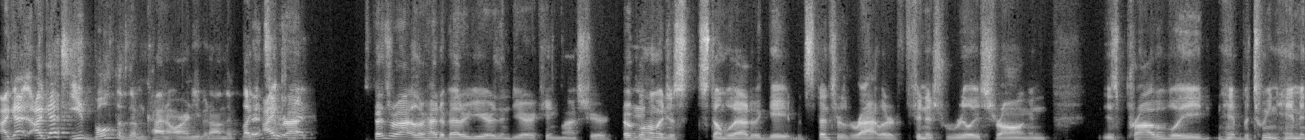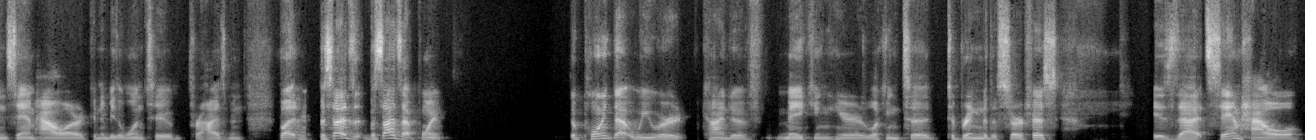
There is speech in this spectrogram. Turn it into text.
I guess I guess both of them kind of aren't even on the like. Spencer I can't. Rat- Spencer Rattler had a better year than D'Eriq King last year. Mm-hmm. Oklahoma mm-hmm. just stumbled out of the gate, but Spencer Rattler finished really strong and is probably between him and Sam Howell are going to be the one two for Heisman. But mm-hmm. besides besides that point, the point that we were kind of making here, looking to to bring to the surface, is that Sam Howell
